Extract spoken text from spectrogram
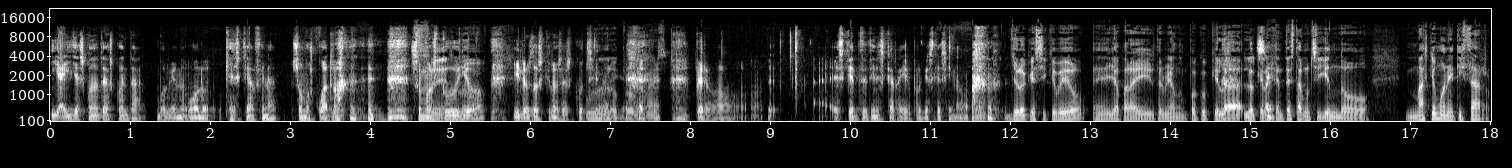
Y ahí ya es cuando te das cuenta, volviendo, bueno, que es que al final somos cuatro. somos Sí, tú, es yo y los dos que nos escuchen. uno de los problemas. Pero eh, es que te tienes que reír porque es que si no. Yo lo que sí que veo, eh, ya para ir terminando un poco, que la- lo que la gente está consiguiendo, más que monetizar,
